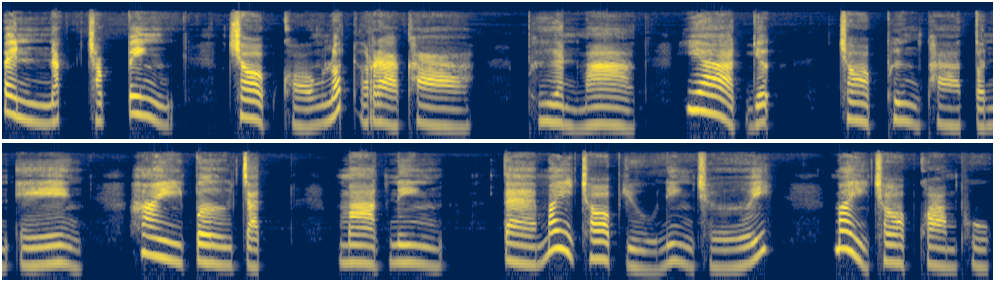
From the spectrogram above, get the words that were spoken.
เป็นนักช้อปปิ้ง ชอบของลดราคา เพื่อนมาก ญาติเยอะ ชอบพึ่งพาตนเอง ให้เปิดจัด มาดนิ่ง แต่ไม่ชอบอยู่นิ่งเฉย ไม่ชอบความผูก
